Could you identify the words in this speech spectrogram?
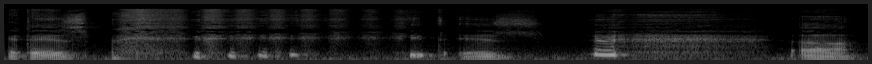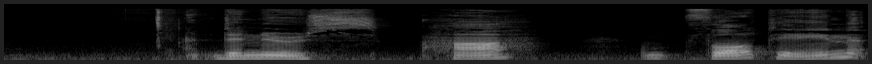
It is. it is. Uh, the huh? 14,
